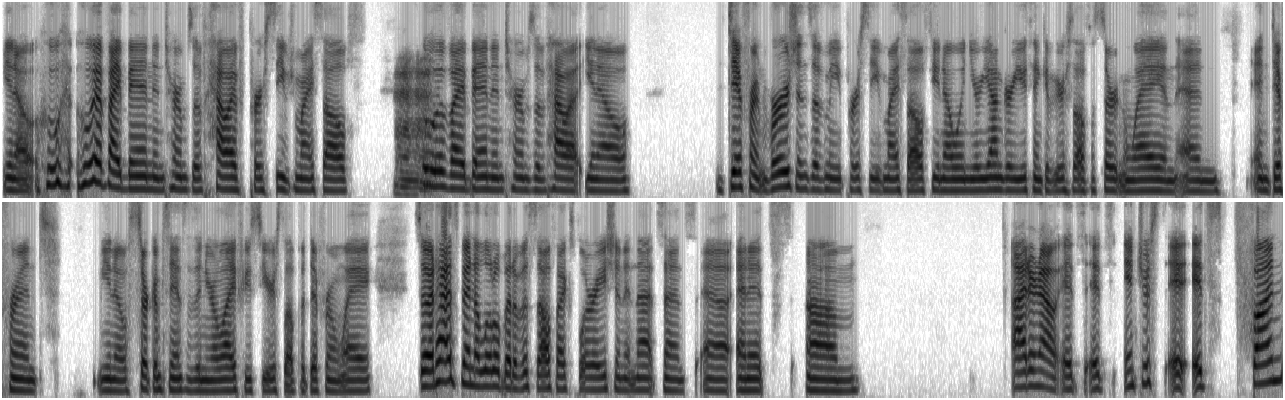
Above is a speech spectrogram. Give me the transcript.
you know who who have i been in terms of how i've perceived myself mm-hmm. who have I been in terms of how, you know, different versions of me perceive myself. You know, when you're younger, you think of yourself a certain way and, and in different, you know, circumstances in your life, you see yourself a different way. So it has been a little bit of a self exploration in that sense. Uh, and it's, um, I don't know. It's, it's interest. It, it's fun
